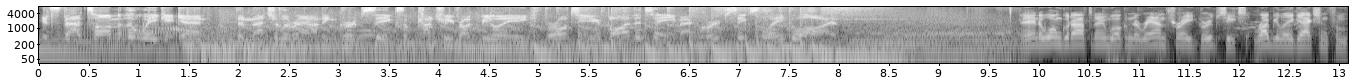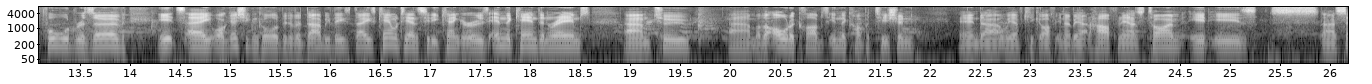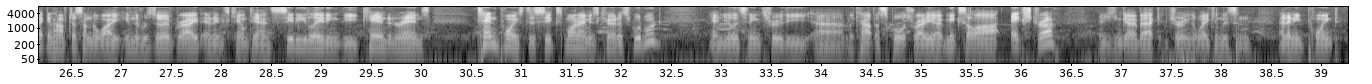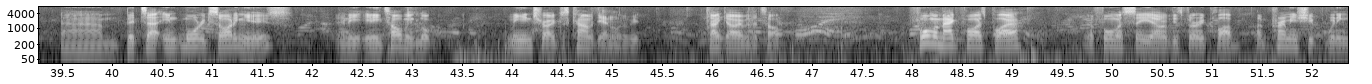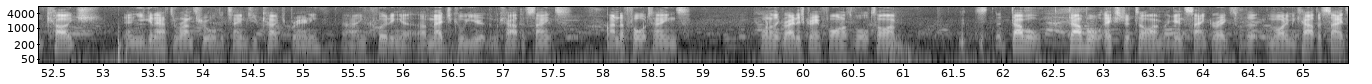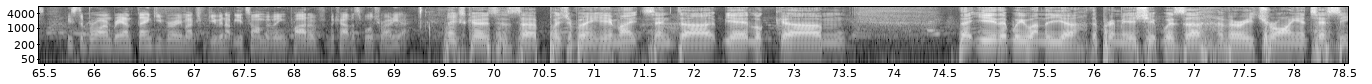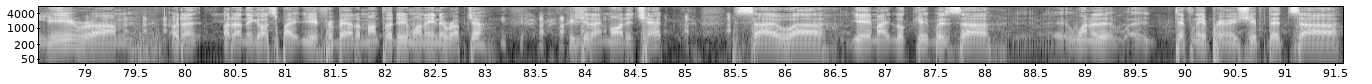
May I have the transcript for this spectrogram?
It's that time of the week again. The match of the round in Group 6 of Country Rugby League. Brought to you by the team at Group 6 League Live. And a warm good afternoon. Welcome to round three, Group Six Rugby League action from Fullwood Reserve. It's a, well, I guess you can call it a bit of a derby these days. Campbelltown City Kangaroos and the Camden Rams, um, two um, of the older clubs in the competition. And uh, we have kick-off in about half an hour's time. It is uh, second half just underway in the reserve grade, and it's Campbelltown City leading the Camden Rams 10 points to 6. My name is Curtis Woodward, and you're listening through the uh, Macarthur Sports Radio Mixlr Extra. And you can go back during the week and listen at any point um, but uh, in more exciting news, and he, and he told me, look, me intro, just calm it down a little bit. Don't go over the top. Former Magpies player, a former CEO of this very club, a premiership winning coach, and you're going to have to run through all the teams you've coached, Brownie, uh, including a, a magical year at the Macarthur Saints, under 14s, one of the greatest grand finals of all time double double extra time against St Greg's for the mighty Macarthur Saints. Mr. Brian Brown, thank you very much for giving up your time and being part of Macarthur Sports Radio. Thanks, Curtis. It's a pleasure being here, mates. And uh, yeah, look. Um, that year that we won the uh, the premiership was a, a, very trying and testing year. Um, I don't I don't think I spoke to you for about a month. I didn't want to interrupt you because you don't mind a chat. So uh, yeah, mate. Look, it was uh, one of the definitely a premiership that uh,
